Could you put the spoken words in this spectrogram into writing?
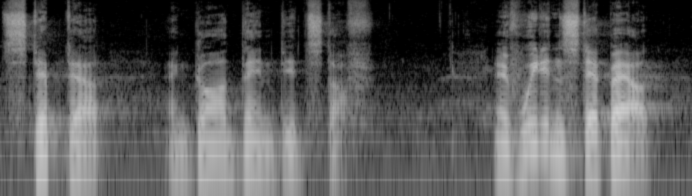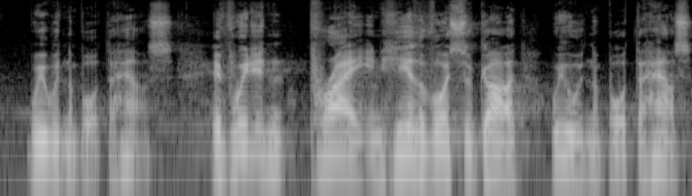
stepped out, and God then did stuff. And if we didn't step out, we wouldn't have bought the house. If we didn't pray and hear the voice of God, we wouldn't have bought the house.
